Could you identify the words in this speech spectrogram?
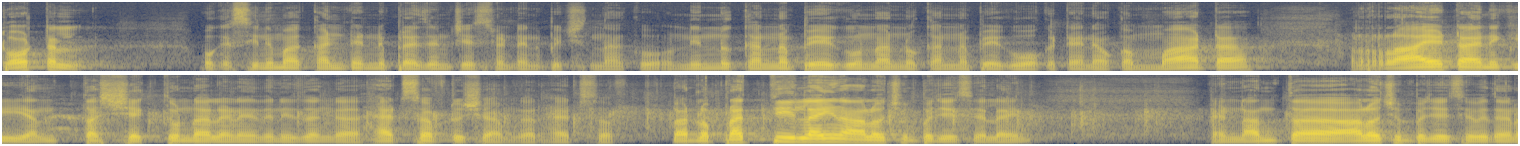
టోటల్ ఒక సినిమా కంటెంట్ని ప్రజెంట్ చేసినట్టు అనిపించింది నాకు. నిన్ను కన్న పేగు నన్ను కన్న పేగు ఒకటే అనే ఒక మాట రాయటానికి ఎంత శక్తి ఉండాలనేది నిజంగా హ్యాట్స్ ఆఫ్ టు శ్యామ్ గారు హ్యాట్స్ ఆఫ్ దాంట్లో ప్రతి లైన్ ఆలోచింపజేసే లైన్. అండ్ అంత ఆలోచింపజేసే విధమైన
